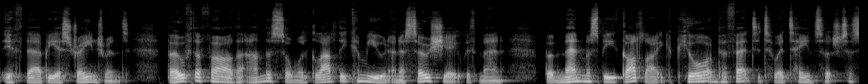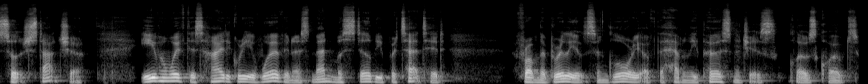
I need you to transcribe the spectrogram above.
if there be estrangement. Both the Father and the Son would gladly commune and associate with men, but men must be godlike, pure, and perfected to attain such such stature. Even with this high degree of worthiness, men must still be protected from the brilliance and glory of the heavenly personages. Close quote.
